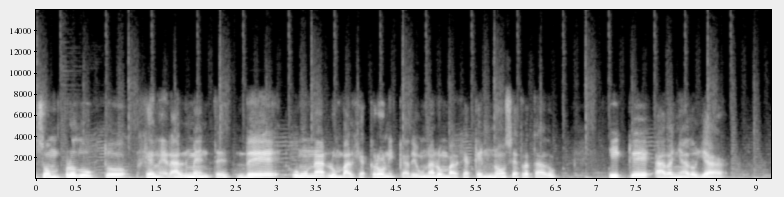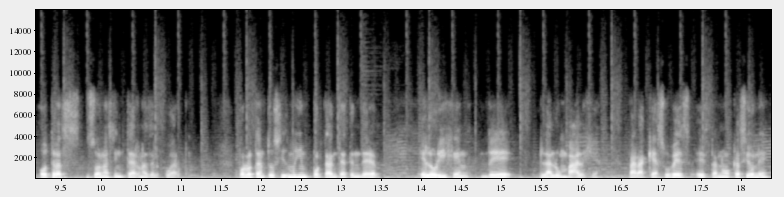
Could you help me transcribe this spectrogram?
son producto generalmente de una lumbalgia crónica, de una lumbalgia que no se ha tratado y que ha dañado ya otras zonas internas del cuerpo. Por lo tanto, sí es muy importante atender el origen de la lumbalgia para que a su vez esta no ocasione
